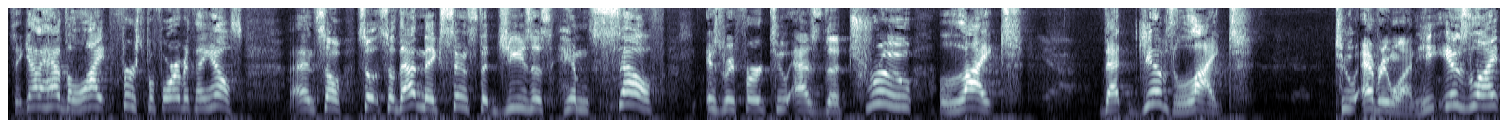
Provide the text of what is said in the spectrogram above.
So you got to have the light first before everything else. And so, so, so that makes sense that Jesus himself is referred to as the true light that gives light to everyone. He is light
